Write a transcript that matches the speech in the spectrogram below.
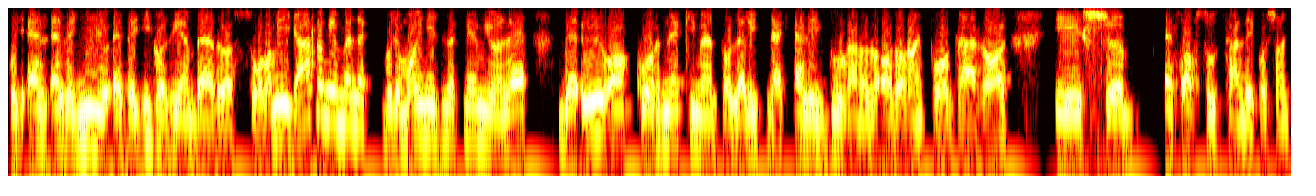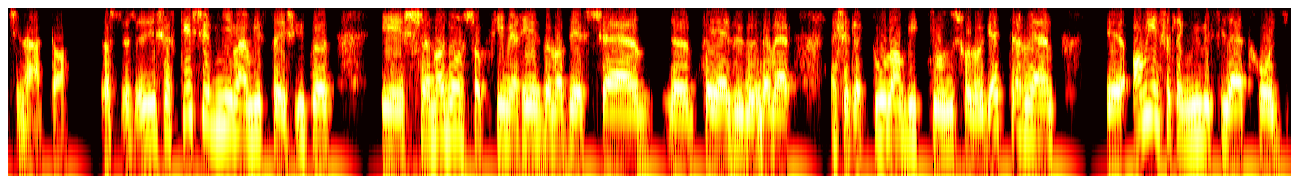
hogy ez, ez, egy millió, ez egy igazi emberről szól. Ami egy átlagembernek, vagy a mai nézőnek nem jön le, de ő akkor neki ment az elitnek elég durván az, az aranypolgárral, és ezt abszolút szándékosan csinálta. És ez később nyilván vissza is ütött, és nagyon sok filmje részben azért se fejeződött be, mert esetleg túl ambiciózus volt, vagy egyszerűen ami esetleg művészi lehet, hogy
